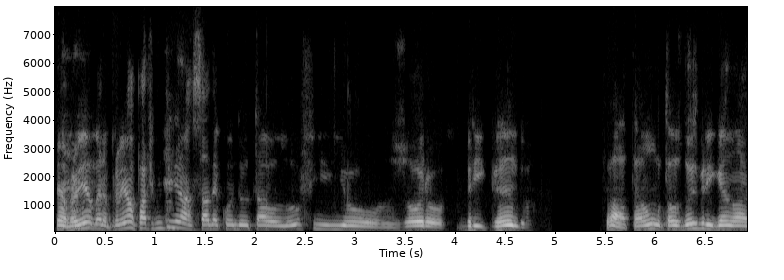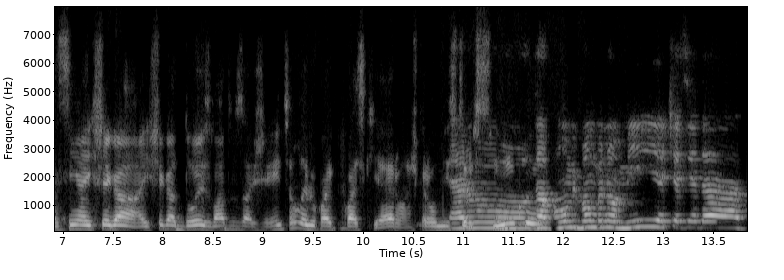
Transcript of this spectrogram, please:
Não, pra mim, mano, pra mim uma parte muito engraçada é quando tá o Luffy e o Zoro brigando. Sei lá, tá os dois brigando lá assim, aí chega, aí chega dois lá dos agentes, eu não lembro quais, quais que eram, acho que era o Mr. Era o 5. da Bomb, Bomb no Mi e a tiazinha da,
